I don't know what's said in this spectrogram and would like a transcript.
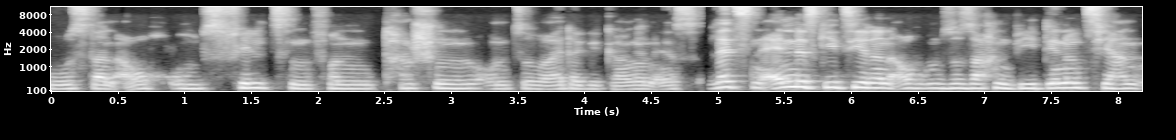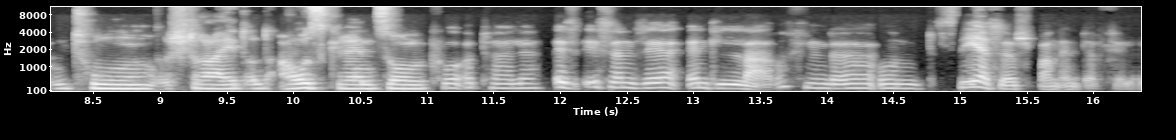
wo es dann auch ums Filzen von Taschen und so weiter gegangen ist. Letzten Endes geht es hier dann auch um so Sachen wie Denunziantentum, Streit und Ausgrenzung. Vorurteile. Es ist ein sehr entlarvender und sehr, sehr spannender Film.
